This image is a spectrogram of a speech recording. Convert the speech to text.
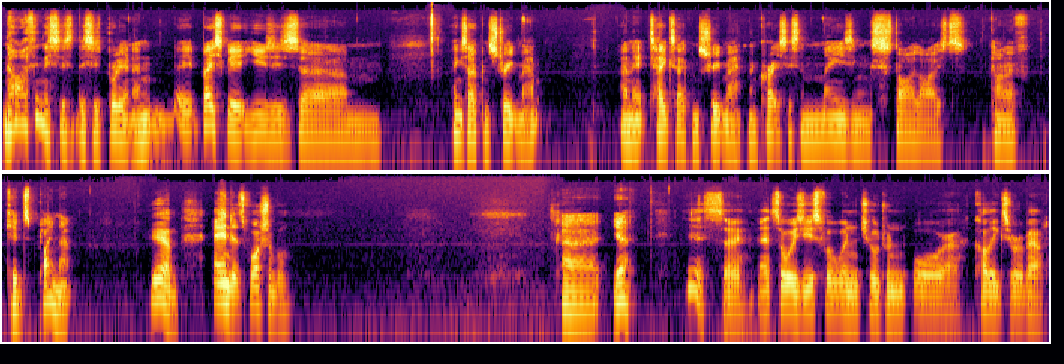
No, I think this is this is brilliant, and it basically it uses um, I think it's OpenStreetMap, and it takes OpenStreetMap and creates this amazing stylized kind of kids play map. Yeah, and it's washable. Uh, yeah, Yes, so that's always useful when children or uh, colleagues are about.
